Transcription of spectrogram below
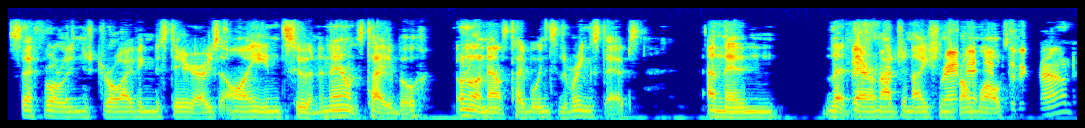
Seth Rollins driving Mysterio's eye into an announce table, or not announce table, into the ring steps, and then let their imagination run wild. the ground.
